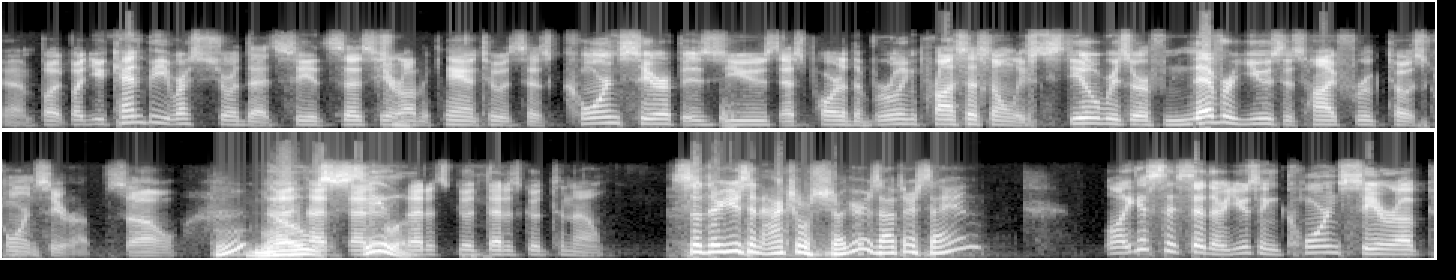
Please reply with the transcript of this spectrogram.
Yeah, but but you can be rest assured that see it says here on the can too. It says corn syrup is used as part of the brewing process only. Steel Reserve never uses high fructose corn syrup. So Ooh. No that, that, that, syrup. is, that is good. That is good to know. So they're using actual sugar? Is that what they're saying? Well, I guess they said they're using corn syrup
